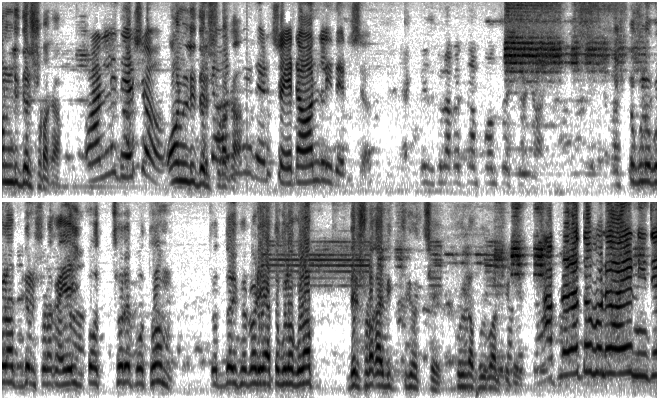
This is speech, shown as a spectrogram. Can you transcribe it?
অনলি দেড়শো টাকা। অনলি দেড়শো? অনলি দেড়শো টাকা। দেড়শো এটা অনলি দেড়শো। এতগুলো গোলাপ দেড়শো টাকা এই বছরে প্রথম। চোদ্দই ফেব্রুয়ারি এতগুলো গোলাপ দেড়শো টাকায় বিক্রি হচ্ছে খুলনা ফুল মার্কেটে আপনারা তো মনে হয় নিজে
